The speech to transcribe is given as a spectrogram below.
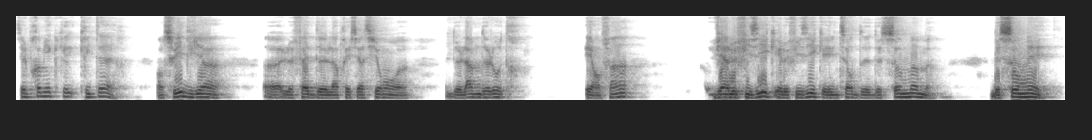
C'est le premier critère. Ensuite vient euh, le fait de l'appréciation euh, de l'âme de l'autre. Et enfin, vient le physique, et le physique est une sorte de, de summum de sommet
